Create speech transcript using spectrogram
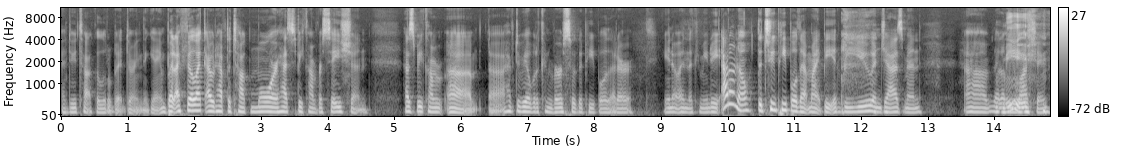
I do talk a little bit during the game, but I feel like I would have to talk more. It has to be conversation. Has to become. Uh, uh, I have to be able to converse with the people that are, you know, in the community. I don't know the two people that might be. It'd be you and Jasmine. Um, that'll Me? be watching.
